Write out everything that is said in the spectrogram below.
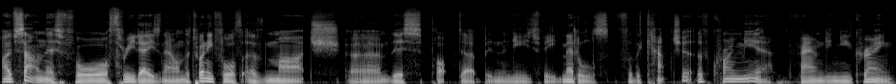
I've sat on this for three days now. On the 24th of March, um, this popped up in the newsfeed. Medals for the capture of Crimea found in Ukraine.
